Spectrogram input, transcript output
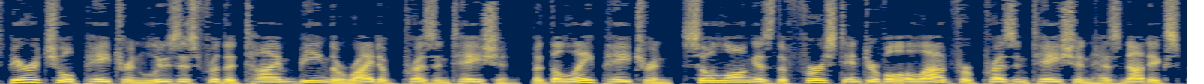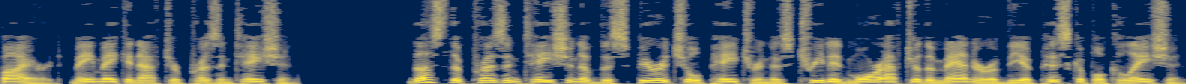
spiritual patron loses for the time being the right of presentation, but the lay patron, so long as the first interval allowed for presentation has not expired, may make an after presentation. Thus the presentation of the spiritual patron is treated more after the manner of the episcopal collation.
